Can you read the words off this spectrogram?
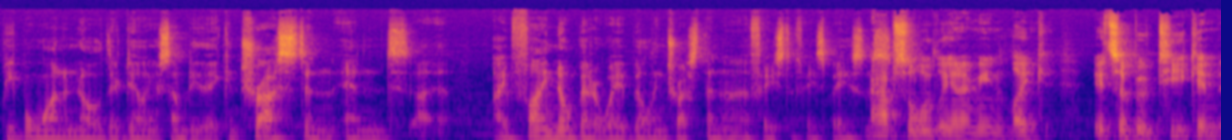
people want to know they're dealing with somebody they can trust, and and I, find no better way of building trust than on a face to face basis. Absolutely, and I mean like it's a boutique and,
